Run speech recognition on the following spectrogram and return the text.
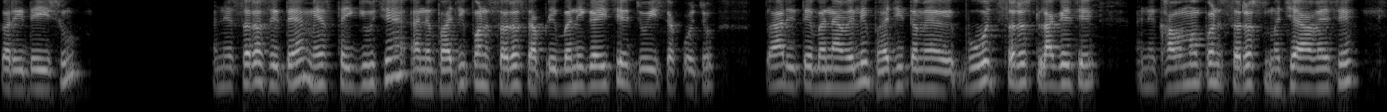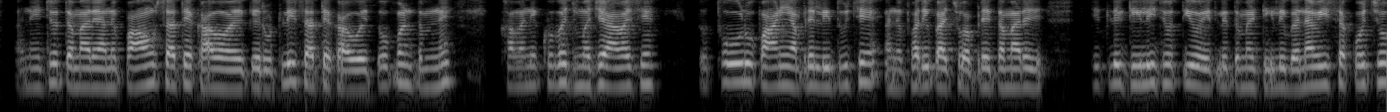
કરી દઈશું. અને સરસ રીતે મેસ થઈ ગયું છે અને ભાજી પણ સરસ આપણી બની ગઈ છે, જોઈ શકો છો. તો આ રીતે બનાવેલી ભાજી તમે બહુ જ સરસ લાગે છે અને ખાવામાં પણ સરસ મજા આવે છે. અને જો તમારે આને પાઉં સાથે ખાવા હોય કે રોટલી સાથે ખાવું હોય તો પણ તમને ખાવાની ખૂબ જ મજા આવે છે. તો થોડું પાણી આપણે લીધું છે અને ફરી પાછું આપણે તમારે જેટલી ઢીલી જોતી હોય એટલે તમે ઢીલી બનાવી શકો છો.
